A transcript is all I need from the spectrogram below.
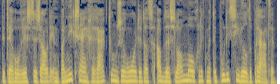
De terroristen zouden in paniek zijn geraakt toen ze hoorden dat Abdeslam mogelijk met de politie wilde praten.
